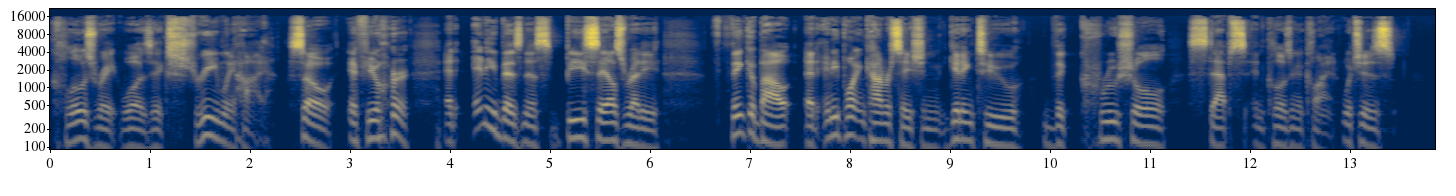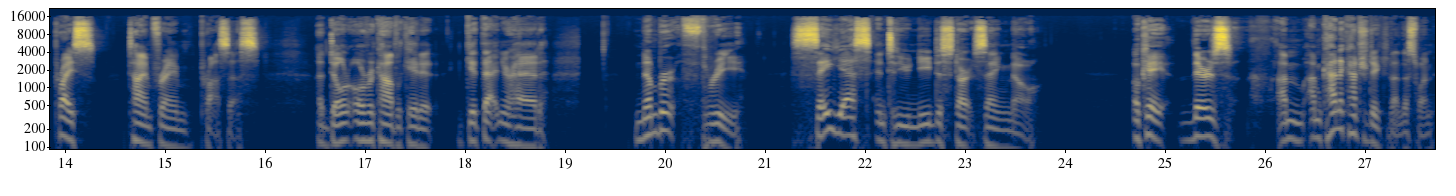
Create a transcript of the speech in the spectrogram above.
close rate was extremely high. So if you're at any business, be sales ready. Think about at any point in conversation getting to the crucial steps in closing a client, which is price, time frame, process. Uh, don't overcomplicate it. Get that in your head. Number three, say yes until you need to start saying no. Okay, there's I'm I'm kind of contradicted on this one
